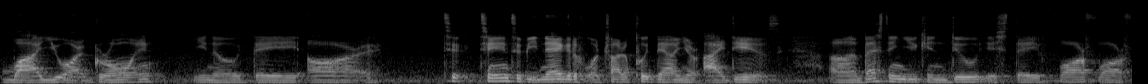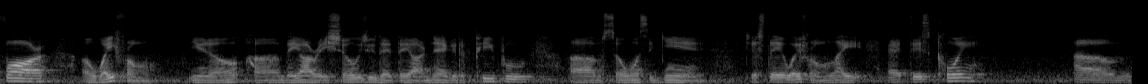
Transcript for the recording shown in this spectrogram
why you are growing. You know, they are tend to be negative or try to put down your ideas. Uh, best thing you can do is stay far, far, far away from them. You know, um, they already showed you that they are negative people. Um, so once again, just stay away from them. Like at this point, um,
